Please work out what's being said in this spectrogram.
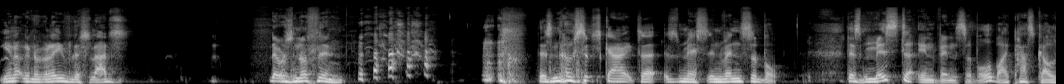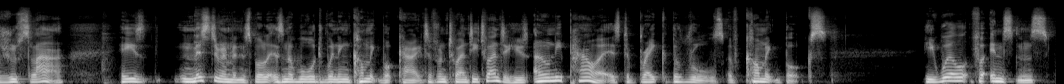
You're not going to believe this, lads. There was nothing. There's no such character as Miss Invincible. There's Mr. Invincible by Pascal Jousselin. He's Mr. Invincible is an award-winning comic book character from 2020 whose only power is to break the rules of comic books. He will, for instance,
